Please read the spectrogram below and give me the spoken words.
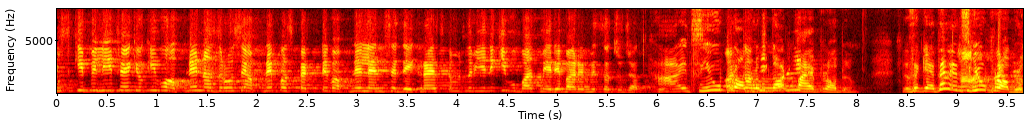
उसकी बिलीफ है क्योंकि वो अपने नज़रों से अपने पर्सपेक्टिव अपने लेंस से देख रहा है। इसका मतलब ये नहीं कि वो बात मेरे बारे में सच हो जाती है। It's you problem not my problem जैसे कहते हैं it's you problem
